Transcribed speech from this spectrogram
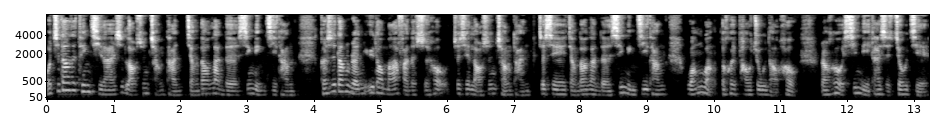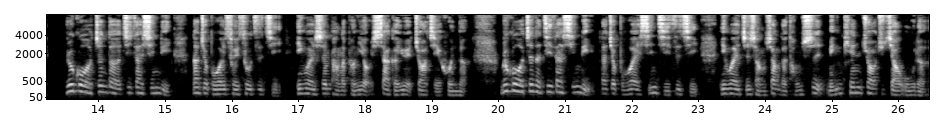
我知道这听起来是老生常谈、讲到烂的心灵鸡汤，可是当人遇到麻烦的时候，这些老生常谈、这些讲到烂的心灵鸡汤，往往都会抛诸脑后，然后心里开始纠结。如果真的记在心里，那就不会催促自己，因为身旁的朋友下个月就要结婚了。如果真的记在心里，那就不会心急自己，因为职场上的同事明天就要去交屋了。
